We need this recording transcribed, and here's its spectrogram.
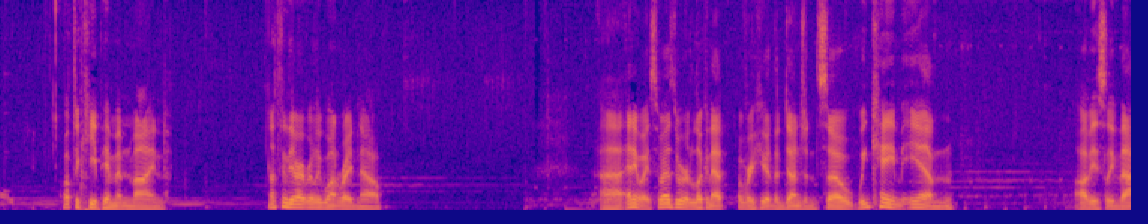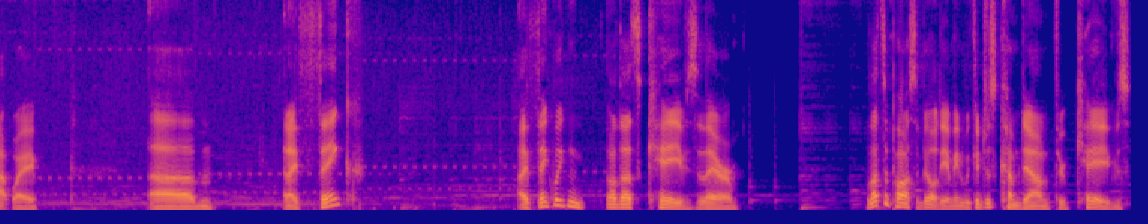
We'll have to keep him in mind. Nothing there I really want right now. Uh, anyway, so as we were looking at over here, the dungeon, so we came in obviously that way. Um, and I think I think we can... Oh, that's caves there. Well, that's a possibility. I mean, we could just come down through caves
